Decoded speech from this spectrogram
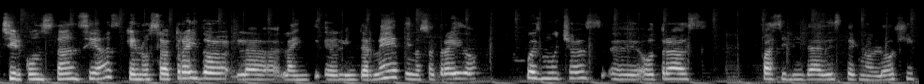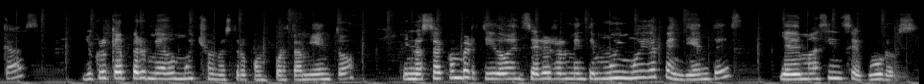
circunstancias que nos ha traído el Internet y nos ha traído pues muchas eh, otras facilidades tecnológicas, yo creo que ha permeado mucho nuestro comportamiento y nos ha convertido en seres realmente muy, muy dependientes y además inseguros.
